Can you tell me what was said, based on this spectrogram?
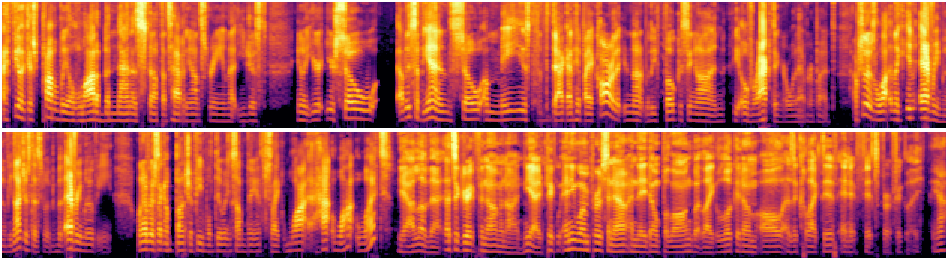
I feel like there's probably a lot of bananas stuff that's happening on screen that you just, you know, you're you're so at least at the end, so amazed that the dad got hit by a car that you're not really focusing on the overacting or whatever. But I'm sure there's a lot, like in every movie, not just this movie, but every movie, whenever there's like a bunch of people doing something, it's just like, why, how, what, what? Yeah, I love that. That's a great phenomenon. Yeah, pick any one person out and they don't belong, but like look at them all as a collective and it fits perfectly. Yeah.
